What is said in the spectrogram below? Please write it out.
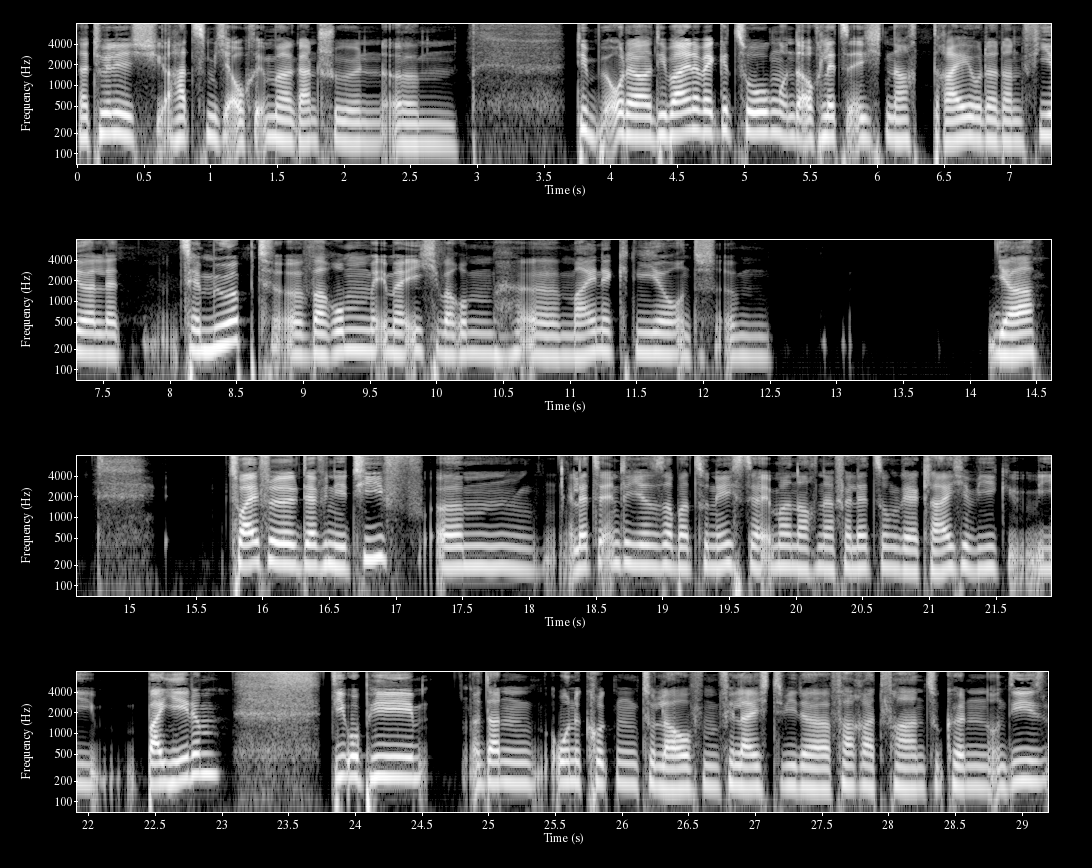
natürlich hat es mich auch immer ganz schön ähm, die, oder die Beine weggezogen und auch letztendlich nach drei oder dann vier zermürbt. Äh, warum immer ich, warum äh, meine Knie und ähm, ja, Zweifel definitiv. Ähm, letztendlich ist es aber zunächst ja immer nach einer Verletzung der gleiche Weg wie bei jedem. Die OP, dann ohne Krücken zu laufen, vielleicht wieder Fahrrad fahren zu können. Und die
